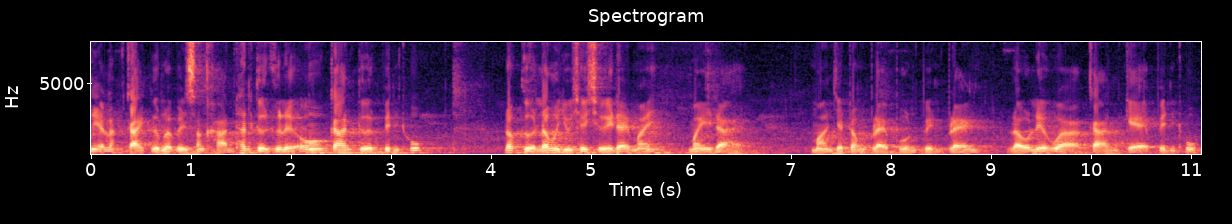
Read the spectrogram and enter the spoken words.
เนี่ยร่างกายเกิดมาเป็นสังขาร ท่านเกิดขึ้นเลยอ๋อการเกิดเป็นทุกข์แล้วเกิดแล้วมาอยู่เฉยๆได้ไหมไม่ได้ มันจะต้องแปรปรวนเปลี่ยนแปลง เราเรียกว่าการแก่เป็นทุกข์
